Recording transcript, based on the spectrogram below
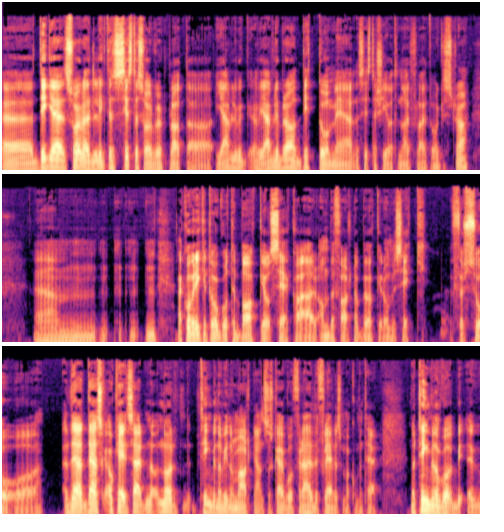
Uh, digger Jeg likte siste Soilwork-plata jævlig, jævlig, bra. Ditto med den siste skiva til Night Flight Orchestra. Um, mm, mm, mm. Jeg kommer ikke til å gå tilbake og se hva jeg har anbefalt av bøker og musikk, for så å det, det, OK, så her, når ting begynner å bli normalt igjen, så skal jeg gå For der er det flere som har kommentert. Når ting begynner å gå,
